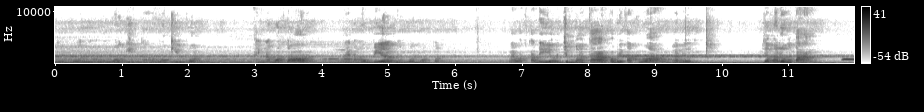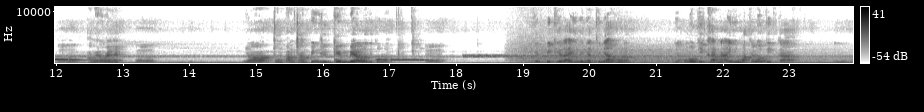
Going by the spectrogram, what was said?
jam 2 mau gitar mau keyboard. Aing motor main na mobil na dua motor. Lewat kadi ya jembatan pabrik aqua kadi jam lumpang Eh, awewe eh, nya compang camping juga gembel gitu lah eh. Pikir-pikir aing teh nya teu nyaho lah. Nya logika nah ini make logika. Hmm.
